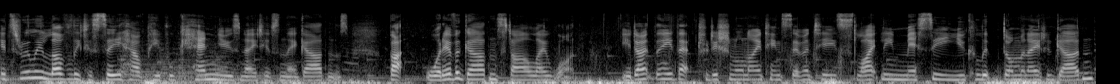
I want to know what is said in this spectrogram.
It's really lovely to see how people can use natives in their gardens, but whatever garden style they want. You don't need that traditional 1970s, slightly messy, eucalypt dominated garden.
